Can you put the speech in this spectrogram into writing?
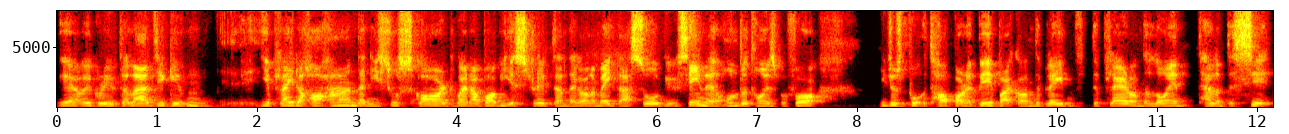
yeah, I agree with the lads. You give him, you play the hot hand, and he's just scored. Whether Bobby is stripped and they're going to make that sub, you've seen it a hundred times before. You just put a top or a bit back on the blade, the player on the line, tell him to sit,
